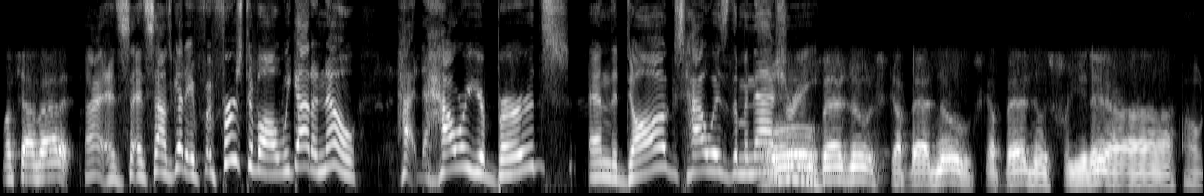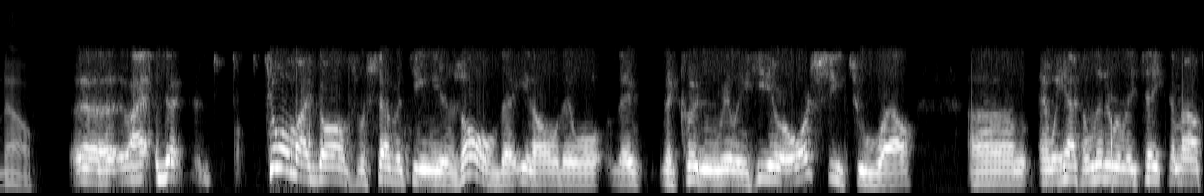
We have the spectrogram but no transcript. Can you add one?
let's have at it. All right, it's, it sounds good. If, first of all, we got to know how, how are your birds and the dogs? How is the menagerie? Oh, bad news. Got bad news. Got bad news for you there. Uh, Oh, no. uh, I, the, two of my dogs were 17 years old. That you know they were they they couldn't really hear or see too well, um, and we had to literally take them out,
